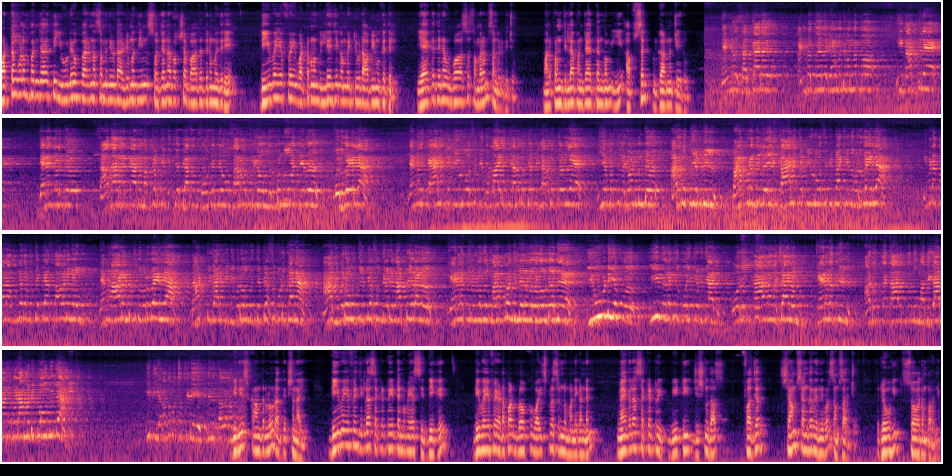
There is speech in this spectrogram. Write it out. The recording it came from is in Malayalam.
Vattamkulam panchayat U D F ഭരണസമിതിയുടെ അഴിമതിയും സ്വജനപക്ഷപാതത്തിനുമെതിരെ ഡിവൈഎഫ്ഐ വട്ടംകുളം വില്ലേജ് കമ്മിറ്റിയുടെ ആഭിമുഖ്യത്തിൽ ഏകദിന ഉപവാസ സമരം സംഘടിപ്പിച്ചു. മലപ്പുറം ജില്ലാ പഞ്ചായത്ത് അംഗം ഇ അഫ്സൽ ഉദ്ഘാടനം ചെയ്തു. ഞങ്ങൾ സർക്കാർ അൻപത്തിയേഴ് ഗവൺമെന്റ് വന്നപ്പോ ഈ നാട്ടിലെ ജനങ്ങൾക്ക് സാധാരണക്കാരുടെ മക്കൾക്ക് വിദ്യാഭ്യാസം സൗജന്യവും സാർവത്രികവും നിർബന്ധമാക്കിയത് വെറുതെയല്ല. ഞങ്ങൾ കാലിക്കറ്റ് യൂണിവേഴ്സിറ്റി തൊള്ളായിരത്തി അറുപത്തി എട്ടിൽ അറുപത്തി ഏഴിലെ ഇ എം എസിലെ ഗവൺമെന്റ് അറുപത്തിയെട്ടിൽ മലപ്പുറം ജില്ലയിൽ കാലിക്കറ്റ് യൂണിവേഴ്സിറ്റി ഉണ്ടാക്കിയത് വെറുതെ ഇല്ല. ഇവിടെ പല ഉന്നത വിദ്യാഭ്യാസ സ്ഥാപനങ്ങളും ഞങ്ങൾ ആരംഭിച്ചത് വെറുതെ ഇല്ല. നാട്ടുകാർക്ക് വിവരവും വിദ്യാഭ്യാസം കൊടുക്കാനാ. ആ വിവരവും വിദ്യാഭ്യാസവും നേടിയ നാട്ടുകാരാണ് കേരളത്തിലുള്ളത് മലപ്പുറം ജില്ലയിലുള്ളത്. അതുകൊണ്ട് തന്നെ യു ഡി എഫ് ഈ നിലയ്ക്ക് പോയി കഴിഞ്ഞാൽ ഒരു കാരണവശാലും കേരളത്തിൽ അടുത്ത കാലത്തൊന്നും അധികാരത്തിൽ വരാൻ വേണ്ടി പോകുന്നില്ല. ഇത് ഇടതുപക്ഷത്തിനെ എന്തിനു തള്ളണം? വിനീഷ് കാന്തല്ലൂർ അധ്യക്ഷനായി. ഡിവൈഎഫ്ഐ ജില്ലാ സെക്രട്ടറി അംഗം S Siddique DYFI Edappal block vice president Manikandan മേഖലാ സെക്രട്ടറി വി ടി ജിഷ്ണുദാസ് ഫജർ ശ്യാം ശങ്കർ എന്നിവർ സംസാരിച്ചു. രോഹിത് സ്വാഗതം പറഞ്ഞു.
